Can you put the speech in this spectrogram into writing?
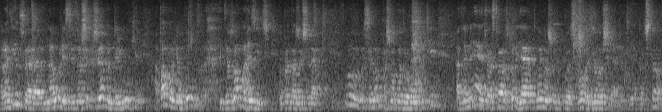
родился на улице на Шляпном переулке, а папа у него был, держал магазинчик по продаже шляп. Ну, сынок пошел по другому пути, а для меня это осталось, я понял, что такое слово «дело в шляпе». Я прочитал,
